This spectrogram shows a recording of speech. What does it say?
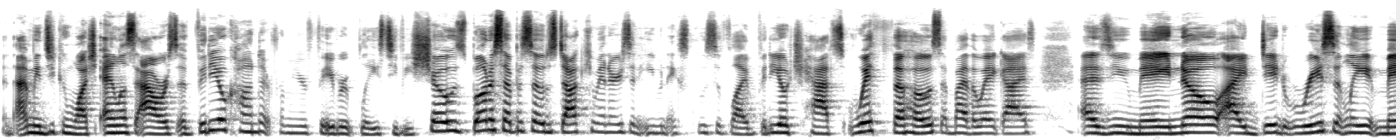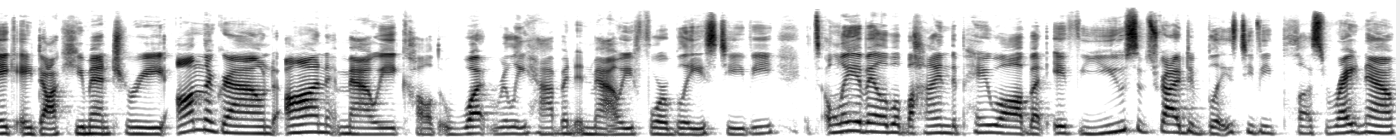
and that means you can watch endless hours of video content from your favorite blaze tv shows bonus episodes documentaries and even exclusive live video chats with the host. And by the way guys as you may know i did recently make a documentary on the ground on maui called what really happened in maui for blaze tv it's only available behind the paywall but if you subscribe to blaze tv plus right now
